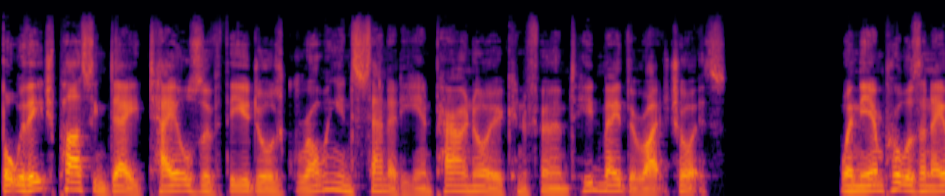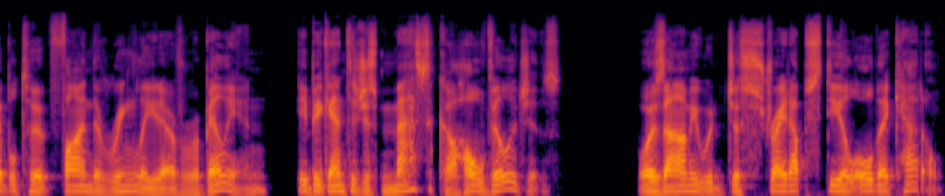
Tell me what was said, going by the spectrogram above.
But with each passing day, tales of Theodore's growing insanity and paranoia confirmed he'd made the right choice. When the emperor was unable to find the ringleader of a rebellion, he began to just massacre whole villages, or his army would just straight up steal all their cattle.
